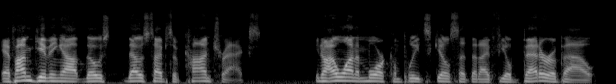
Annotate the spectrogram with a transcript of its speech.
If I'm giving out those those types of contracts, you know, I want a more complete skill set that I feel better about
